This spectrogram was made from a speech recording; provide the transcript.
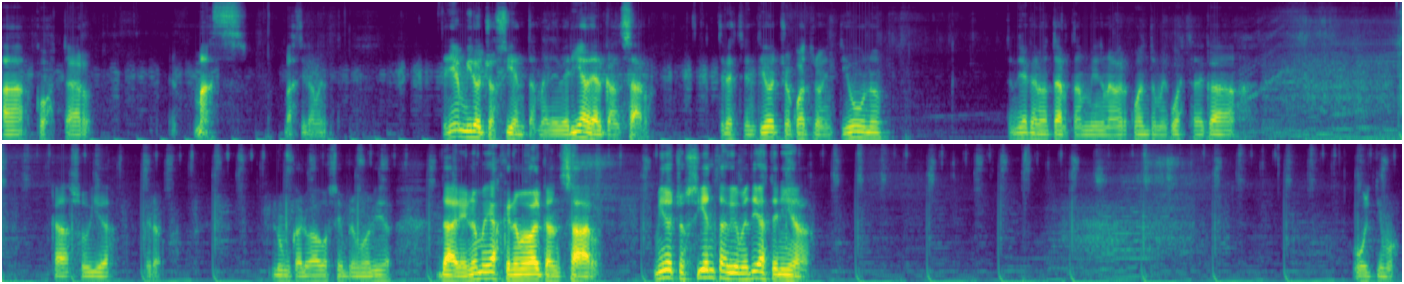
a costar más, básicamente. Tenía 1800, me debería de alcanzar. 338, 421. Tendría que anotar también a ver cuánto me cuesta de cada, cada subida. Pero nunca lo hago, siempre me olvido. Dale, no me digas que no me va a alcanzar. 1800 biometrías tenía. Último.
